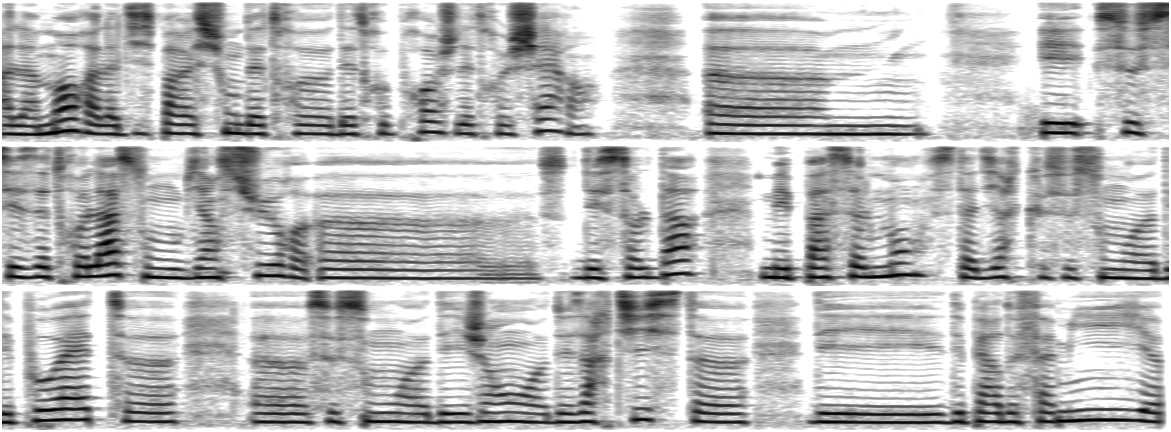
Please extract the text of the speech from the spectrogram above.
à la mort, à la disparition d'être proche, d'être cher. Euh, et ces êtres-là sont bien sûr euh, des soldats, mais pas seulement. C'est-à-dire que ce sont euh, des poètes, euh, ce sont des gens, des artistes, des, pères de famille,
